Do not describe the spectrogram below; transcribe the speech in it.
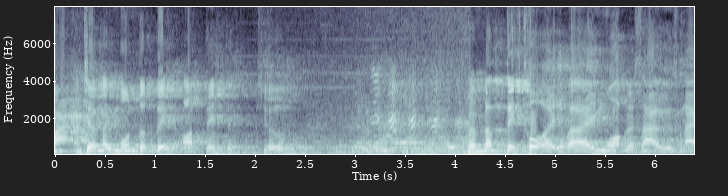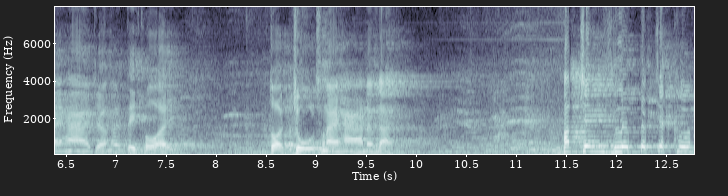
ម៉ាក់អញ្ចឹងឯងមុនទៅទេអត់ទេទេជឿមិនដឹងទេធោះអីបើឯងងាប់ដោយសាររឿងស្នេហាអញ្ចឹងទេធោះអីតើចូលស្នេហានឹងដែរអត់ចេះលើកទឹកចិត្តខ្លួន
